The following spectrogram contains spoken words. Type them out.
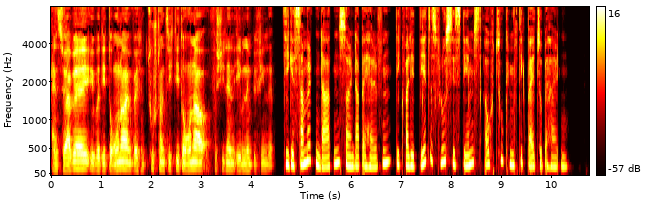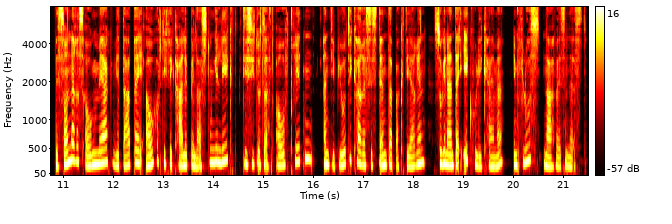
ein Survey über die Donau, in welchem Zustand sich die Donau auf verschiedenen Ebenen befindet. Die gesammelten Daten sollen dabei helfen, die Qualität des Flusssystems auch zukünftig beizubehalten. Besonderes Augenmerk wird dabei auch auf die fäkale Belastung gelegt, die sich durch das Auftreten antibiotikaresistenter Bakterien, sogenannter E. coli-Keime, im Fluss nachweisen lässt.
